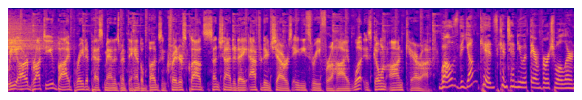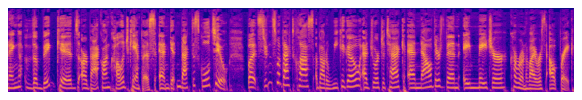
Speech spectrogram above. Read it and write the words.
We are brought to you by Breda Pest Management. They handle bugs and critters. Clouds, sunshine today, afternoon showers, 83 for a high. What is going on, Kara? Well, the young kids continue with their virtual learning, the big kids are back on college campus and getting back to school too. But students went back to class about a week ago at Georgia Tech, and now there's been a major coronavirus outbreak,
